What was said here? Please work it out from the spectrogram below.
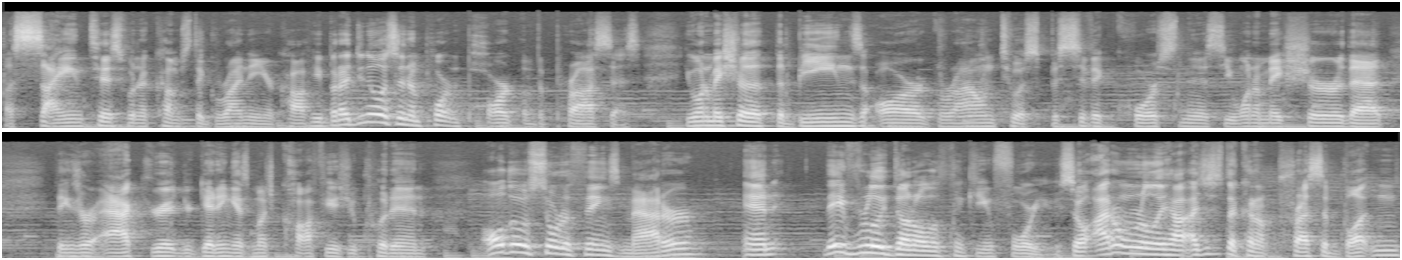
a scientist when it comes to grinding your coffee, but I do know it's an important part of the process. You wanna make sure that the beans are ground to a specific coarseness. You wanna make sure that things are accurate, you're getting as much coffee as you put in. All those sort of things matter. And they've really done all the thinking for you. So I don't really have, I just have to kind of press a button,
